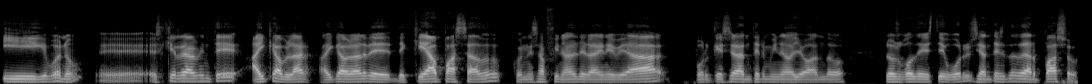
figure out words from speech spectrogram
Y bueno, eh, es que realmente hay que hablar, hay que hablar de, qué ha pasado con esa final de la NBA, por qué se han terminado llevando los Golden State Warriors. Y antes de dar paso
